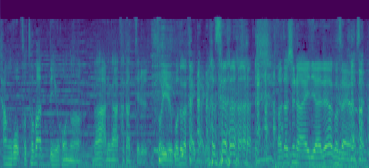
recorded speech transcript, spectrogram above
単語言葉っていう本のがあれがかかってるということが書いてあります。私のアイディアではございませんと。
